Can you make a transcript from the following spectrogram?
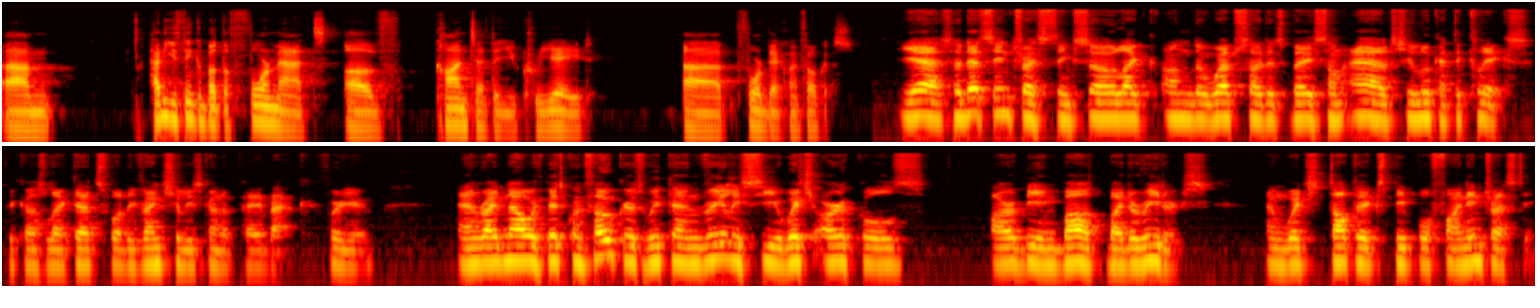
Um, how do you think about the format of content that you create uh, for bitcoin focus? Yeah so that's interesting. So like on the website it's based on ads you look at the clicks because like that's what eventually is going to pay back for you and right now with Bitcoin Focus, we can really see which articles are being bought by the readers and which topics people find interesting.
